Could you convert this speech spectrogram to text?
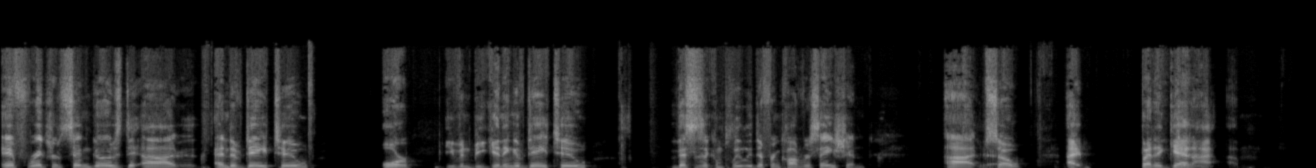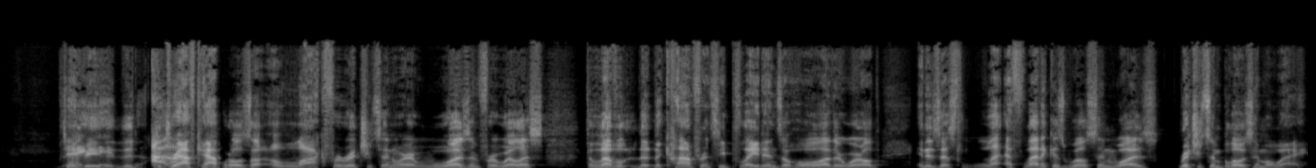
if Richardson goes uh, end of day two, or even beginning of day two, this is a completely different conversation. Uh, yeah. So, I, but again, yeah. JB, the, the, the draft capital is a, a, lock for Richardson, where it wasn't for Willis. The level, the, the conference he played in is a whole other world. And as athletic as Wilson was, Richardson blows him away.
